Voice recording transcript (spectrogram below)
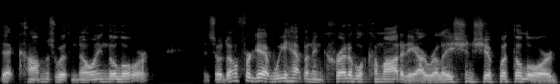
that comes with knowing the Lord. And so don't forget, we have an incredible commodity. Our relationship with the Lord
